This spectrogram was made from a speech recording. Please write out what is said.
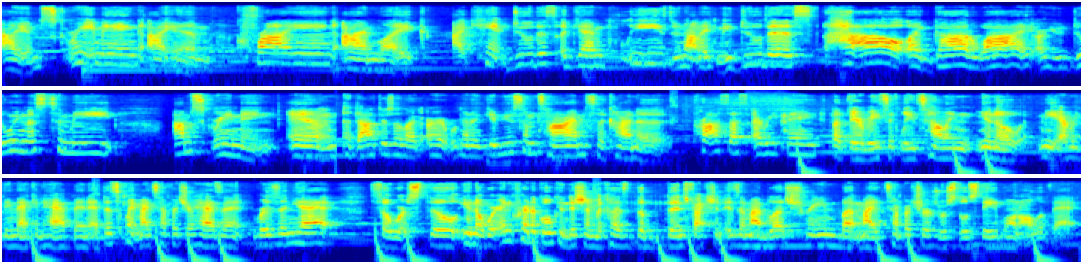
I am screaming. I am crying. I'm like, I can't do this again. Please do not make me do this. How? Like, God, why are you doing this to me? I'm screaming and the doctors are like, all right, we're gonna give you some time to kind of process everything, but they're basically telling, you know, me everything that can happen. At this point, my temperature hasn't risen yet, so we're still, you know, we're in critical condition because the, the infection is in my bloodstream, but my temperatures were still stable and all of that.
